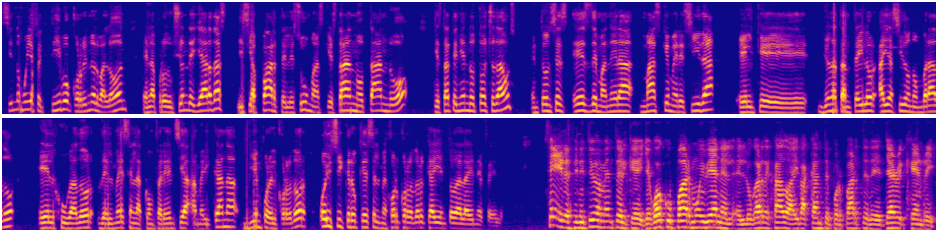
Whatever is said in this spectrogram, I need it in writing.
siendo muy efectivo corriendo el balón en la producción de yardas y si aparte le sumas que está anotando, que está teniendo touchdowns, entonces es de manera más que merecida el que Jonathan Taylor haya sido nombrado el jugador del mes en la conferencia americana, bien por el corredor. Hoy sí creo que es el mejor corredor que hay en toda la NFL. Sí, definitivamente el que llegó a ocupar muy bien el, lugar dejado ahí vacante por parte de Derrick Henry.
